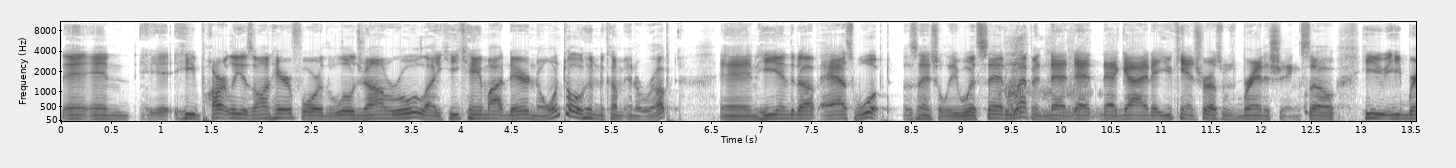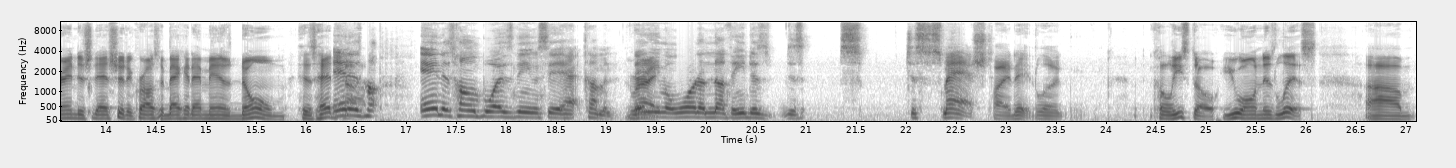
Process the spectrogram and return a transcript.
And, and he partly is on here for the little John rule. Like he came out there, no one told him to come interrupt. and he ended up ass whooped essentially with said weapon that that that guy that you can't trust was brandishing. So he he brandished that shit across the back of that man's dome, his head. And his, and his homeboys didn't even see it coming. They right. didn't even warn him nothing. He just just just smashed. Like look, Kalisto, you on this list. Um,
